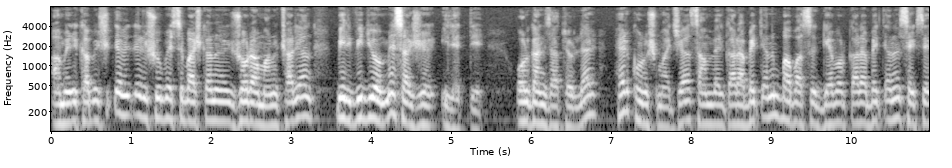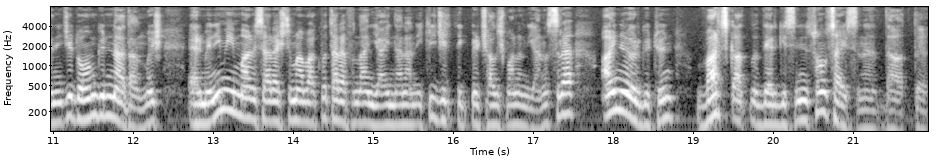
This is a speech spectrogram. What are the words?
Amerika Birleşik Devletleri Şubesi Başkanı Jora Manuçaryan bir video mesajı iletti. Organizatörler her konuşmacıya Samuel Garabetyan'ın babası Gevorg Garabetyan'ın 80. doğum gününe adanmış Ermeni Mimarisi Araştırma Vakfı tarafından yayınlanan iki ciltlik bir çalışmanın yanı sıra aynı örgütün Varsk adlı dergisinin son sayısını dağıttı.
